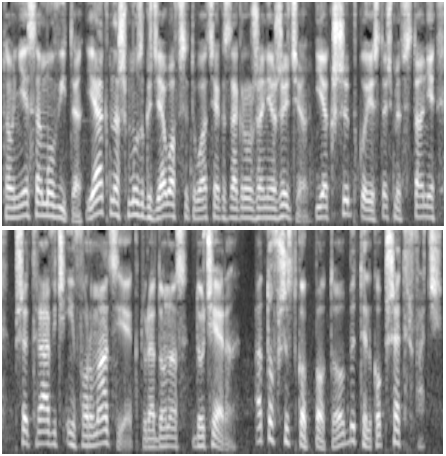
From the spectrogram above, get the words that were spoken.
to niesamowite, jak nasz mózg działa w sytuacjach zagrożenia życia i jak szybko jesteśmy w stanie przetrawić informację, która do nas dociera. A to wszystko po to, by tylko przetrwać.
